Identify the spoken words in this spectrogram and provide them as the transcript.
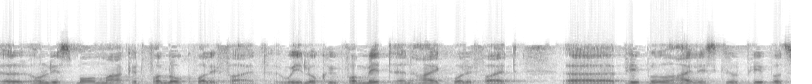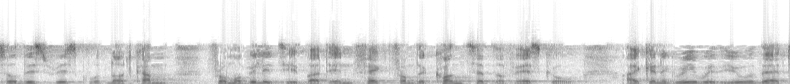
uh, only a small market for low qualified. We're looking for mid and high qualified uh, people, highly skilled people, so this risk would not come from mobility. But in fact, from the concept of ESCO, I can agree with you that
